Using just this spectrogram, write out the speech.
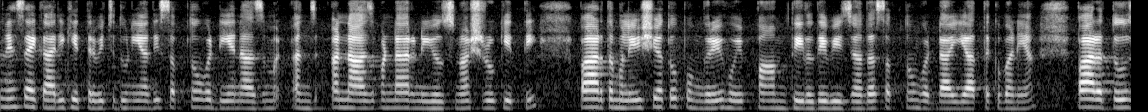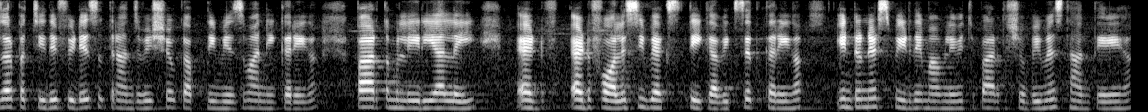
ਨੇ ਸਹਿਕਾਰੀ ਖੇਤਰ ਵਿੱਚ ਦੁਨੀਆ ਦੀ ਸਭ ਤੋਂ ਵੱਡੀ ਅਨਾਜ ਅੰਜ- ਅਨਾਜ ਭੰਡਾਰਨ ਯੋਜਨਾ ਸ਼ੁਰੂ ਕੀਤੀ। ਭਾਰਤ ਮਲੇਸ਼ੀਆ ਤੋਂ ਪੁੰਗਰੇ ਹੋਏ ਪਾਮ ਤੇਲ ਦੇ ਬੀਜਾਂ ਦਾ ਸਭ ਤੋਂ ਵੱਡਾ ਯਾਤਕ ਬਣਿਆ। ਭਾਰਤ 2025 ਦੇ ਫਿਡੇ ਸ਼ਤਰੰਜ ਵਿਸ਼ਵ ਕੱਪ ਦੀ ਮੇਜ਼ਬਾਨੀ ਕਰੇਗਾ। ਭਾਰਤ ਮਲੇਰੀਆ ਲਈ ਐਡ ਐਡਫੋਲਿਸੀ ਵੈਕਸ, ਟੀਕਾ ਵਿਕਸਿਤ ਕਰੇਗਾ। ਇੰਟਰਨੈਟ ਸਪੀਡ ਦੇ ਮਾਮਲੇ ਵਿੱਚ ਭਾਰਤ 26ਵੇਂ ਸਥਾਨ ਤੇ ਰਿਹਾ।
